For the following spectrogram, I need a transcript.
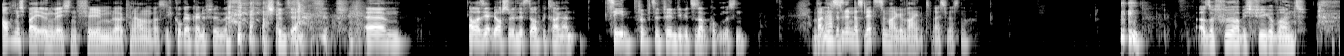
Auch nicht bei irgendwelchen Filmen oder keine Ahnung was. Ich gucke ja keine Filme. Ach, stimmt, ja. ähm, aber sie hat mir auch schon eine Liste aufgetragen an 10, 15 Filmen, die wir zusammen gucken müssen. Wann hast du denn das letzte Mal geweint? Weißt du das noch? Also früher habe ich viel geweint.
